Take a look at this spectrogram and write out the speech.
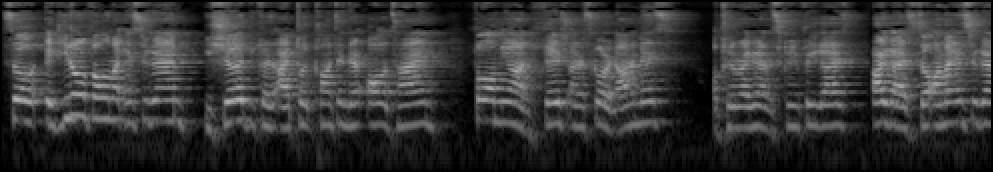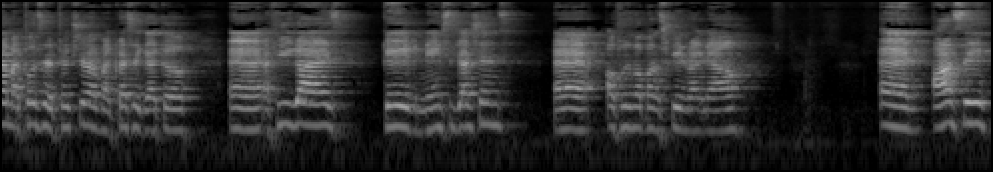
so if you don't follow my Instagram, you should because I put content there all the time. Follow me on fish underscore anonymous. I'll put it right here on the screen for you guys. Alright guys, so on my Instagram, I posted a picture of my crested gecko and a few guys gave name suggestions and I'll put them up on the screen right now. And honestly,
